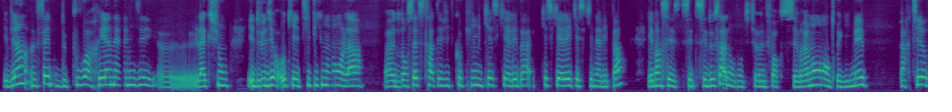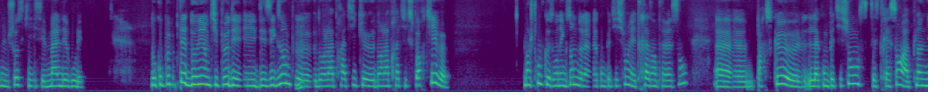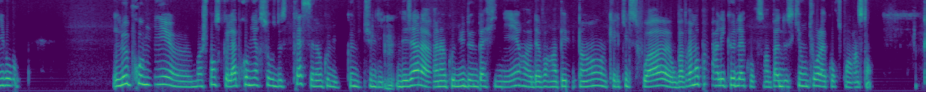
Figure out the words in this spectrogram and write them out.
Eh bien, le fait de pouvoir réanalyser euh, l'action et de dire, ok, typiquement là, euh, dans cette stratégie de coping, qu'est-ce qui allait, qu'est-ce qui allait, qu'est-ce qui n'allait pas. Eh ben c'est de ça dont on tire une force. C'est vraiment entre guillemets partir d'une chose qui s'est mal déroulée. Donc on peut peut-être donner un petit peu des, des exemples mmh. dans la pratique dans la pratique sportive. Moi, je trouve que ton exemple de la compétition il est très intéressant euh, parce que la compétition, c'est stressant à plein de niveaux. Le premier, euh, moi je pense que la première source de stress, c'est l'inconnu, comme tu le dis. Mm. Déjà, l'inconnu de ne pas finir, euh, d'avoir un pépin, quel qu'il soit. Euh, on va vraiment parler que de la course, hein, pas de ce qui entoure la course pour l'instant.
